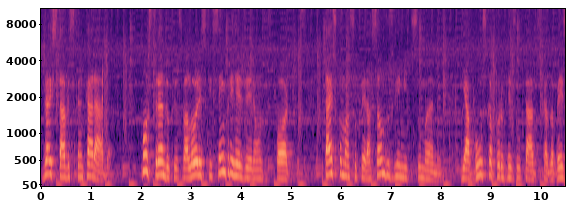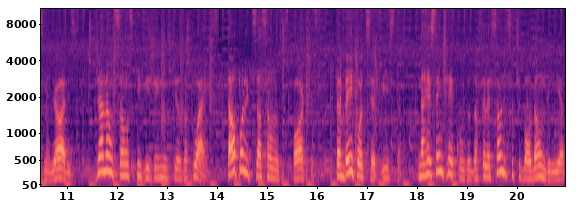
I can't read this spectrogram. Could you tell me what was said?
já estava escancarada, mostrando que os valores que sempre regeram os esportes, tais como a superação dos limites humanos e a busca por resultados cada vez melhores, já não são os que vigem nos dias atuais. Tal politização nos esportes também pode ser vista na recente recusa da seleção de futebol da Hungria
